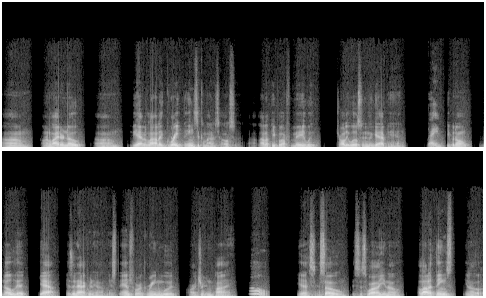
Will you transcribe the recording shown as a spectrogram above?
Um, on a lighter note, um, we had a lot of great things to come out of Tulsa. A lot of people are familiar with Charlie Wilson and the Gap Band. Right. People don't know that GAP is an acronym. It stands for Greenwood, Archer, and Pine. Oh, Yes, and so this is why you know a lot of things you know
